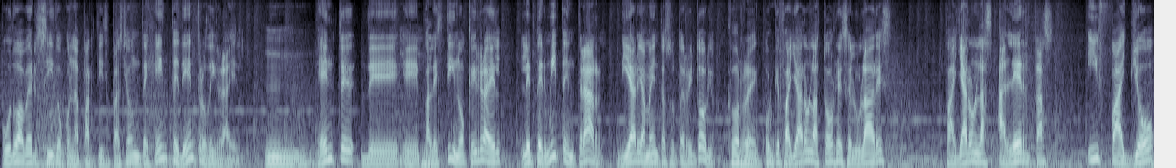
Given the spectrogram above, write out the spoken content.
pudo haber sido con la participación de gente dentro de Israel, Mm. gente de eh, palestino que Israel le permite entrar diariamente a su territorio, Correcto. porque fallaron las torres celulares, fallaron las alertas y falló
